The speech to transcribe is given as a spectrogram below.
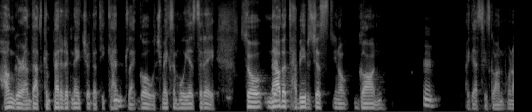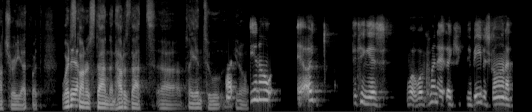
hunger and that competitive nature that he can't mm. let go, which makes him who he is today. So now yeah. that Khabib's just, you know, gone, mm. I guess he's gone. We're not sure yet, but where does yeah. Conor stand, and how does that uh, play into, you know? You know, I, the thing is, we're, we're kind of like Khabib is gone at,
